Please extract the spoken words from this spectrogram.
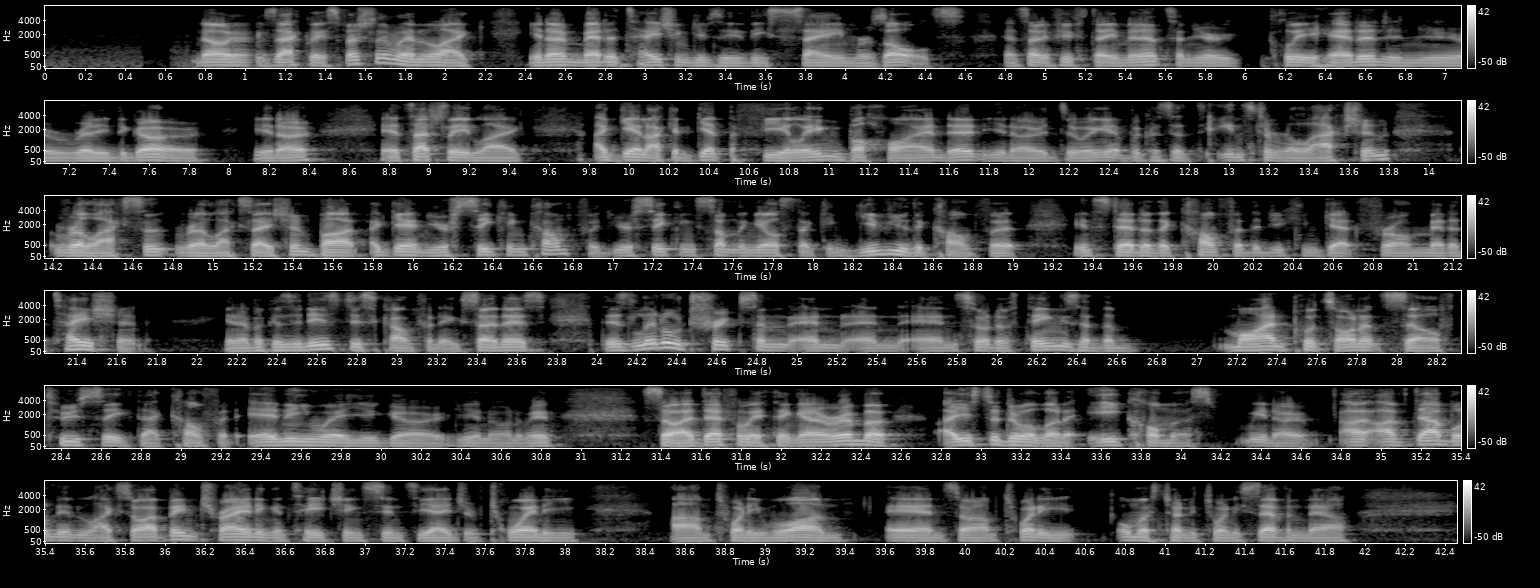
No, exactly. Especially when like you know meditation gives you these same results. It's only 15 minutes and you're clear headed and you're ready to go. You know, it's actually like again I could get the feeling behind it. You know, doing it because it's instant relaxation, relaxation. But again, you're seeking comfort. You're seeking something else that can give you the comfort instead of the comfort that you can get from meditation you know because it is discomforting so there's there's little tricks and and and, and sort of things that the mind puts on itself to seek that comfort anywhere you go. You know what I mean? So I definitely think. And I remember I used to do a lot of e-commerce. You know, I, have dabbled in like so. I've been training and teaching since the age of 20, um, 21, and so I'm 20, almost turning 27 now,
